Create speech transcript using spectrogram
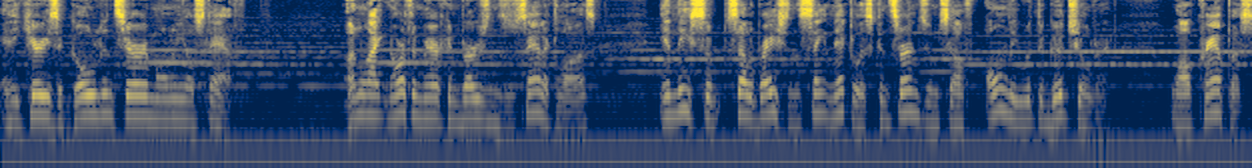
and he carries a golden ceremonial staff. Unlike North American versions of Santa Claus, in these celebrations, St. Nicholas concerns himself only with the good children, while Krampus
